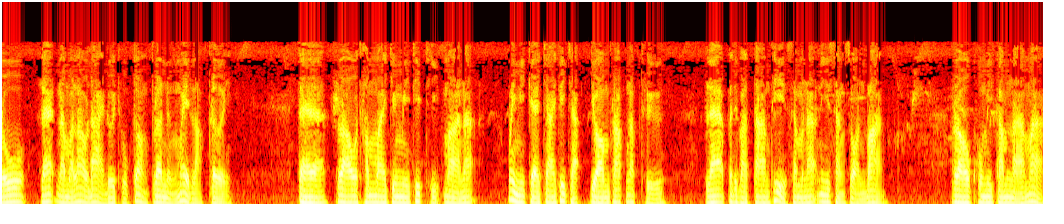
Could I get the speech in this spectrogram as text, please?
รู้และนำมาเล่าได้โดยถูกต้องประหนึ่งไม่หลับเลย แต่เราทำไมจึงมีทิฏฐิมานะ ไม่มีแก่ใจที่จะยอมรับนับถือ และปฏิบัติตามที่สมณะนี้สั่งสอนบ้าง เราคงมีกรรมหนามาก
